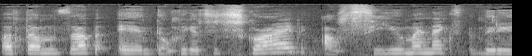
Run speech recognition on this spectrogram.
a thumbs up and don't forget to subscribe. I'll see you in my next video.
